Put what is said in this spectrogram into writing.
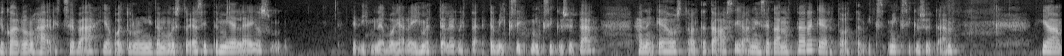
joka on ollut häiritsevää ja voi tulla niitä muistoja sitten mieleen, jos että ihminen voi jäädä ihmettelen, että, että miksi, miksi kysytään hänen kehostaan tätä asiaa, niin se kannattaa aina kertoa, että miksi, miksi kysytään. Ja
